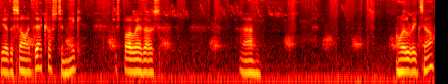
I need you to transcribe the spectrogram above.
the other side there, across to Nigg, just by where those um, oil rigs are.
